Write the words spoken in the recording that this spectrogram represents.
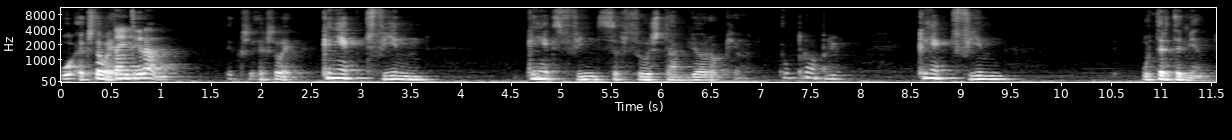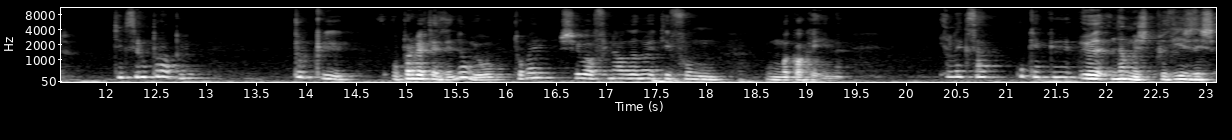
a questão é. Está integrado. A questão é: quem é que define quem é que define se a pessoa está melhor ou pior? É o próprio. Quem é que define o tratamento? Tem que ser o próprio. Porque o próprio é que tem que dizer, não, eu estou bem, chego ao final da noite e fumo uma cocaína. Ele é que sabe o que é que. Não, mas tu deixar.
